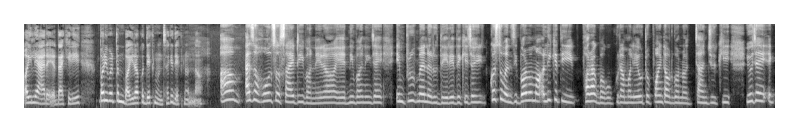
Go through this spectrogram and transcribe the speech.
अहिले आएर हेर्दाखेरि परिवर्तन भइरहेको देख्नुहुन्छ कि देख्नुहुन्न? एज अ होल सोसाइटी भनेर हेर्ने भने चाहिँ इम्प्रुभमेन्टहरू धेरै देखे चाहिँ कस्तो भनेपछि बर्मामा अलिकति फरक भएको कुरा मैले एउटा पोइन्ट आउट गर्न चाहन्छु कि यो चाहिँ एक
